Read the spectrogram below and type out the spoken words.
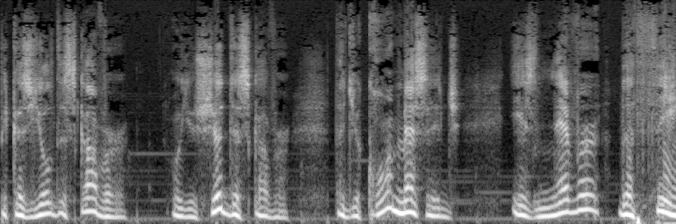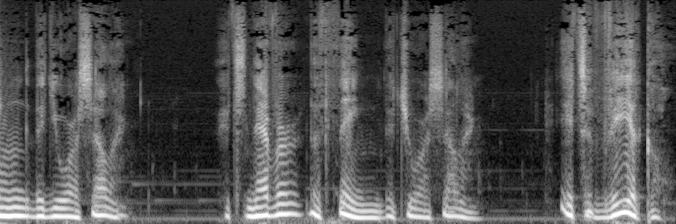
Because you'll discover, or you should discover, that your core message is never the thing that you are selling. It's never the thing that you are selling. It's a vehicle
